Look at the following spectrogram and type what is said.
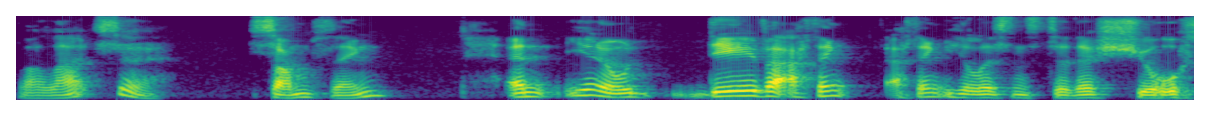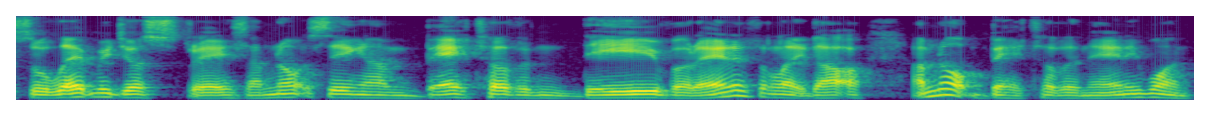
well, that's a something. And you know, Dave, I think I think he listens to this show, so let me just stress: I'm not saying I'm better than Dave or anything like that. I'm not better than anyone,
